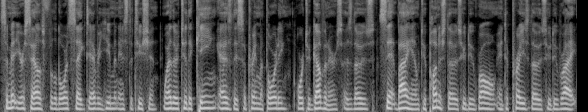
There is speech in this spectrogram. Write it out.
Submit yourselves for the Lord's sake to every human institution, whether to the king as the supreme authority, or to governors as those sent by him to punish those who do wrong and to praise those who do right.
